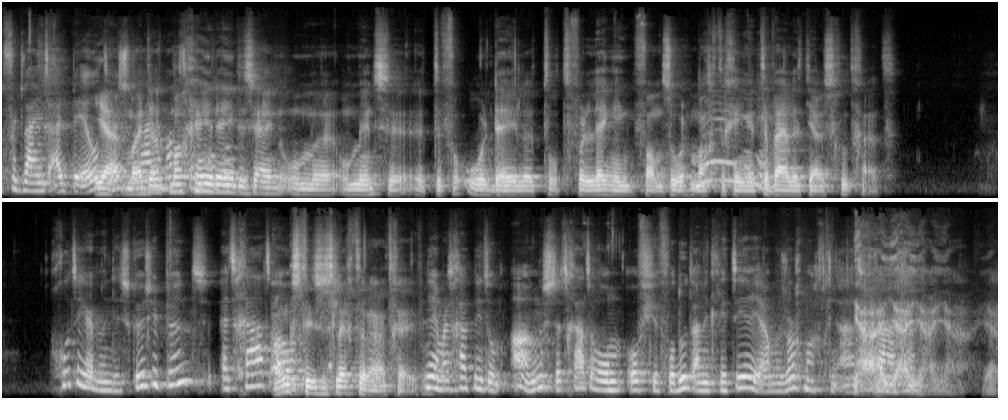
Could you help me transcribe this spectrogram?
verdwijnt uit beeld. Ja, hè, maar dat mag geen reden zijn om, eh, om mensen eh, te veroordelen tot verlenging van zorgmachtigingen, Nee, nee, nee. terwijl het juist goed gaat. Goed, hier hebben we een discussiepunt. Het gaat Angst over... is een slechte raadgever. Nee, maar het gaat niet om angst. Het gaat erom of je voldoet aan de criteria om een zorgmachtiging aan te Ja, vragen. ja, ja, ja, ja.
